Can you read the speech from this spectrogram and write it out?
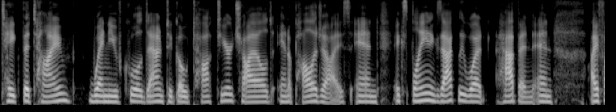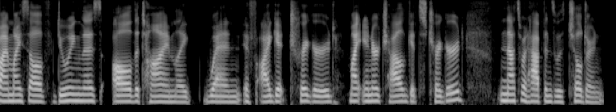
take the time when you've cooled down to go talk to your child and apologize and explain exactly what happened. And I find myself doing this all the time. Like when, if I get triggered, my inner child gets triggered. And that's what happens with children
